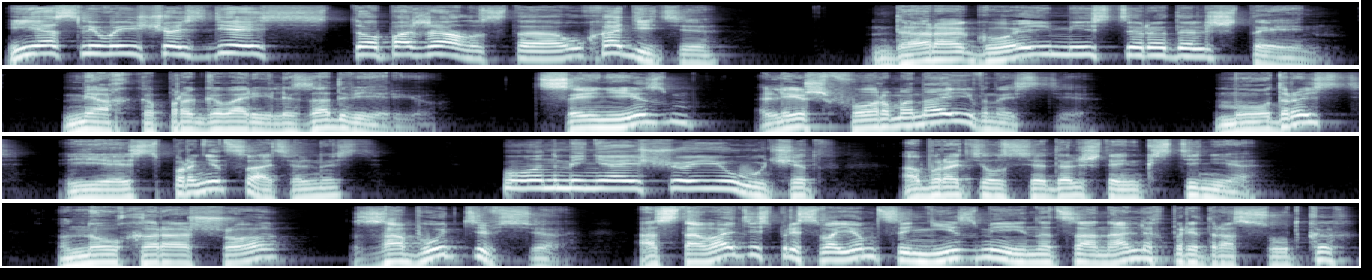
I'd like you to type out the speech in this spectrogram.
«Если вы еще здесь, то, пожалуйста, уходите». «Дорогой мистер Эдельштейн», – мягко проговорили за дверью, – «цинизм – лишь форма наивности. Мудрость есть проницательность». «Он меня еще и учит», – обратился Эдельштейн к стене. «Ну хорошо, забудьте все. Оставайтесь при своем цинизме и национальных предрассудках.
